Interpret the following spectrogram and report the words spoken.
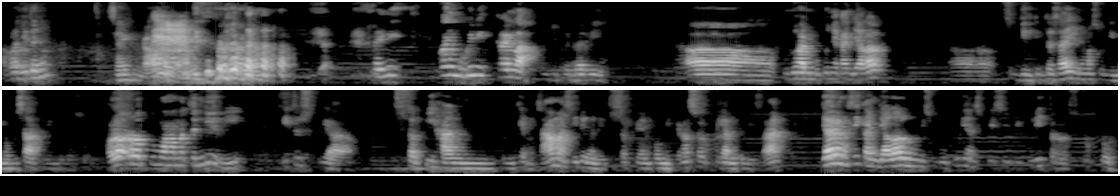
Apa lanjutannya? Saya ya. nah ini pokoknya buku ini keren lah gitu dari puluhan bukunya Kan Jalal subjektivitas saya ini masuk lima besar Rasul. Kalau Road to Muhammad sendiri itu ya serpihan pemikiran sama sih dengan itu serpihan pemikiran serpihan tulisan jarang sih Kan Jalal nulis buku yang specifically terstruktur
